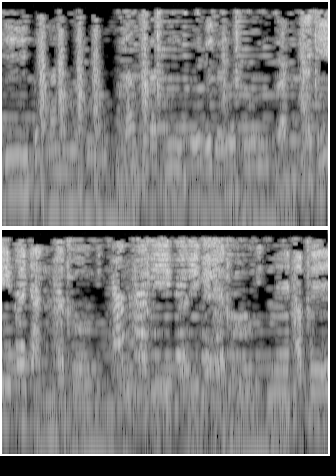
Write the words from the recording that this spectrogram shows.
දීප ගන්වෝ ලක්ෂදීප විජයෝ දීප ජන්න භූමි ලක්ෂදීප විජය භූමි මේ අපේ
